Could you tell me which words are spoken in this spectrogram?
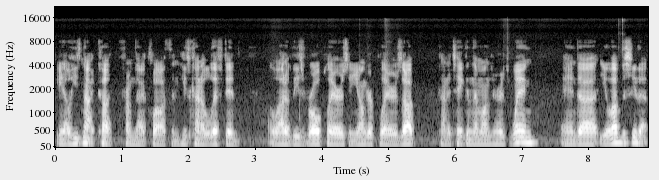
you know, he's not cut from that cloth, and he's kind of lifted a lot of these role players and younger players up, kind of taking them under his wing, and uh, you love to see that.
